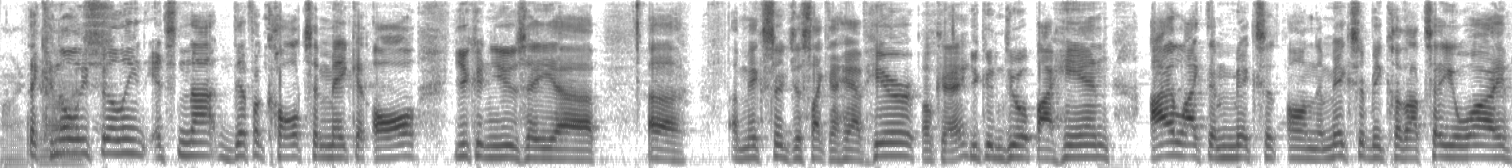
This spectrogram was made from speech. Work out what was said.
my The cannoli filling, it's not difficult to make at all. You can use a, uh, uh, a mixer just like I have here. Okay. You can do it by hand. I like to mix it on the mixer because I'll tell you why.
